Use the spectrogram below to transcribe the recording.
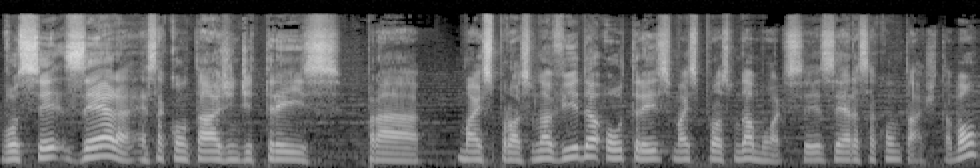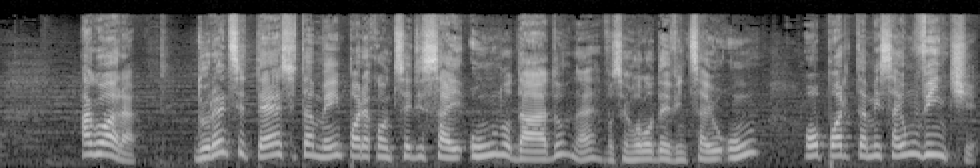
Você zera essa contagem de 3 para mais próximo da vida ou 3 mais próximo da morte. Você zera essa contagem, tá bom? Agora, durante esse teste também pode acontecer de sair 1 no dado, né? Você rolou D20 e saiu 1, ou pode também sair um 20. O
